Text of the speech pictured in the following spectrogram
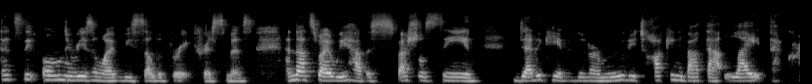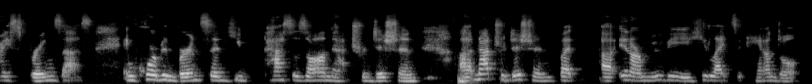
That's the only reason why we celebrate Christmas. And that's why we have a special scene dedicated in our movie talking about that light that Christ brings us. And Corbin Bernsen, he passes on that tradition, uh, not tradition, but uh, in our movie, he lights a candle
